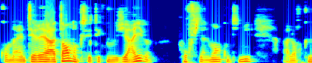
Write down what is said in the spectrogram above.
qu'on a intérêt à attendre que ces technologies arrivent pour finalement continuer. Alors que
